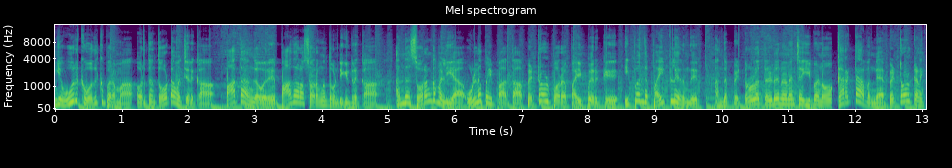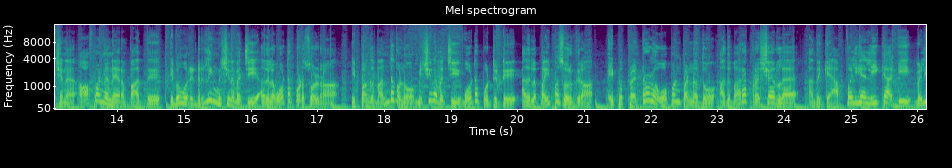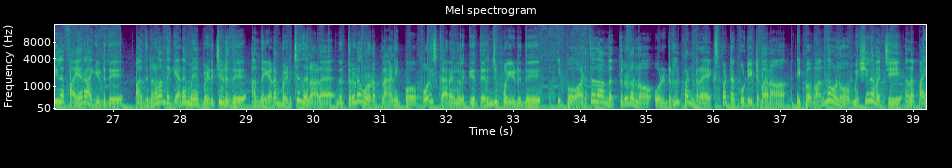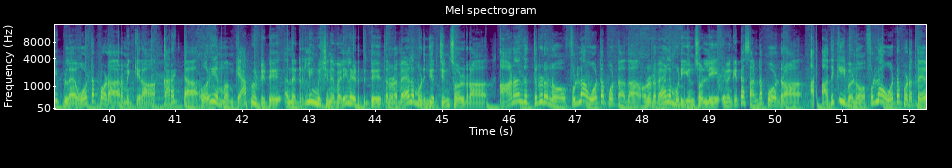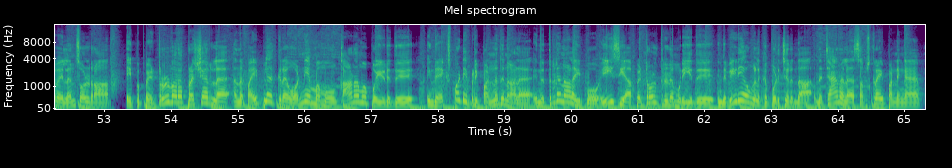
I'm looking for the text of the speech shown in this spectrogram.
எங்க ஊருக்கு ஒதுக்குப்புறமா ஒருத்தன் தோட்டம் வச்சிருக்கான். பார்த்தா அங்க ஒரு பாதாள சுரங்கம் தோண்டிக்கிட்டு இருக்கான். அந்த சுரங்கம் வழியா உள்ள போய் பார்த்தா பெட்ரோல் போற பைப் இருக்கு. இப்ப அந்த பைப்ல இருந்து அந்த பெட்ரோலை திருடு நினைச்ச இவனும் கரெக்டா அவங்க பெட்ரோல் கனெக்ஷனை ஆஃப் பண்ண நேரம் பார்த்து இவன் ஒரு ட்ரில்லிங் மிஷினை வச்சு அதுல ஓட்ட போட சொல்றான். இப்ப அங்க வந்தவனும் மிஷினை வச்சு ஓட்ட போட்டுட்டு அதுல பைப்பை சொருக்குறான். இப்ப பெட்ரோலை ஓபன் பண்ணதும் அது வர ப்ரெஷர்ல அந்த கேப் வழியா லீக் ஆகி வெளியில ஃபயர் ஆகிடுது. அதனால அந்த இடமே வெடிச்சிடுது. அந்த இடம் வெடிச்சது தெரிஞ்சதுனால இந்த திருடங்களோட பிளான் இப்போ போலீஸ்காரங்களுக்கு தெரிஞ்சு போயிடுது. இப்போ அடுத்ததா அந்த திருடனும் ஒரு ட்ரில் பண்ற எக்ஸ்பர்ட்டை கூட்டிட்டு வரான். இப்போ வந்தவனும் மிஷினை வச்சு அந்த பைப்ல ஓட்ட போட ஆரம்பிக்கிறான். கரெக்டா ஒரு எம்எம் கேப் விட்டுட்டு அந்த ட்ரில்லிங் மிஷினை வெளியில எடுத்துட்டு தன்னோட வேலை முடிஞ்சிருச்சுன்னு சொல்றான். ஆனா அந்த திருடனும் ஃபுல்லா ஓட்ட போட்டாதான் உன்னோட வேலை முடியும்னு சொல்லி இவன் கிட்ட சண்டை போடுறான். அதுக்கு இவனும் ஃபுல்லா ஓட்ட போட தேவையில்லைன்னு சொல்றான். இப்ப பெட்ரோல் வர ப்ரெஷர்ல அந்த பைப்ல இருக்கிற ஒன் எம்எம்மும் காணாம போயிடுது. இந்த எக்ஸ்பர்ட் இப்படி பண்ணதுனால இந்த திருடனால இப்போ ஈஸியா பெட்ரோல் திருட முடியுது. இந்த வீடியோ உங்களுக்கு பிடிச்சிருந்தா இந்த சேனலை சப்ஸ்கிரைப் பண்ணுங்க.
